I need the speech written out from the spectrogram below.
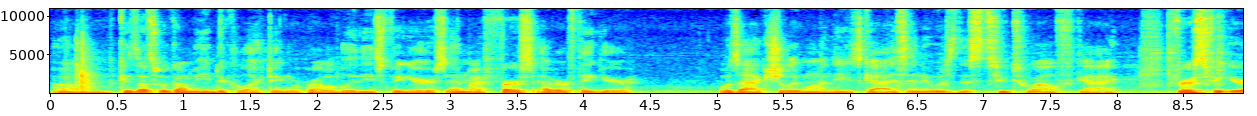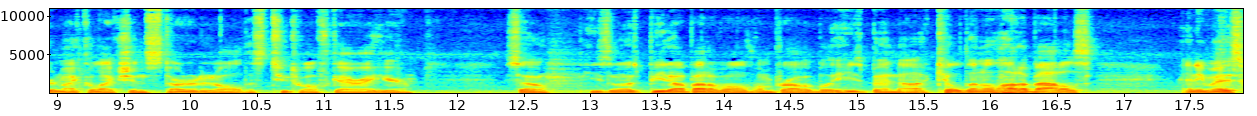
Because um, that's what got me into collecting, were probably these figures. And my first ever figure was actually one of these guys, and it was this 212th guy. First figure in my collection started it all, this 212th guy right here. So, he's the most beat up out of all of them, probably. He's been uh, killed in a lot of battles. Anyways,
